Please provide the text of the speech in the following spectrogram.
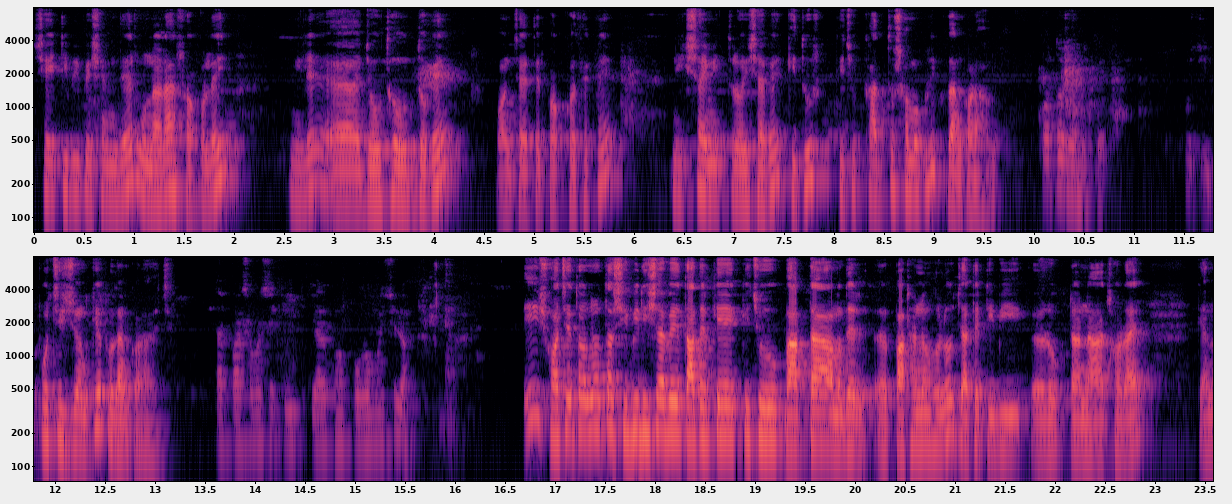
সেই টিবি পেশেন্টদের ওনারা সকলেই মিলে যৌথ উদ্যোগে পঞ্চায়েতের পক্ষ থেকে নিশ্চয় মিত্র হিসাবে কিছু কিছু খাদ্য সামগ্রী প্রদান করা হবে। কতজনকে? পঁচিশ জনকে প্রদান করা হয়েছে। তার পাশাপাশি কি আর কোনো প্রোগ্রাম হয়েছিল? এই সচেতনতা শিবির হিসাবে তাদেরকে কিছু বার্তা আমাদের পাঠানো হলো যাতে টিবি রোগটা না ছড়ায়। কেন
